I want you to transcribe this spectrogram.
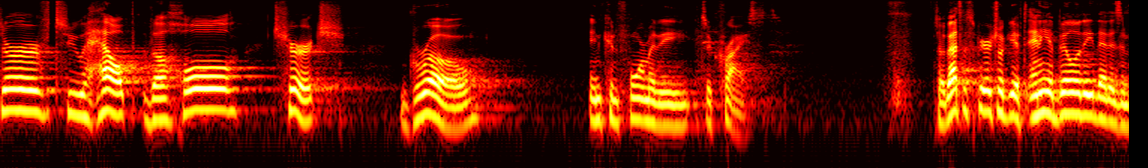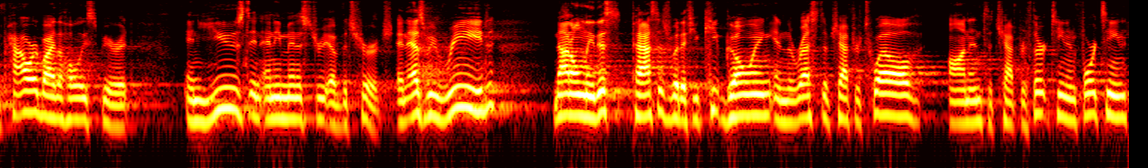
serve to help the whole church grow in conformity to Christ. So that's a spiritual gift, any ability that is empowered by the Holy Spirit and used in any ministry of the church. And as we read not only this passage, but if you keep going in the rest of chapter 12 on into chapter 13 and 14,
